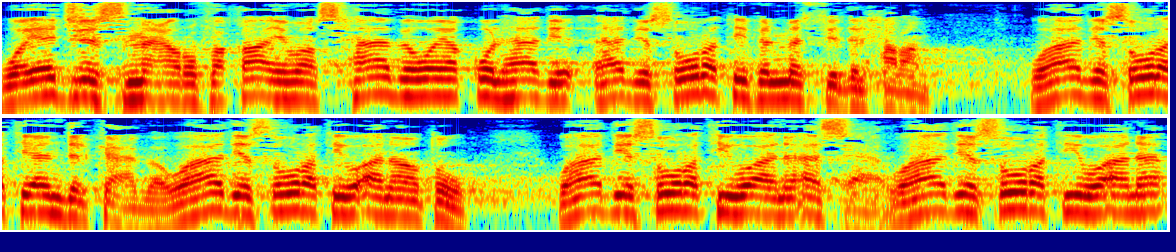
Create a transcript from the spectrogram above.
ويجلس مع رفقائه وأصحابه ويقول هذه هذه صورتي في المسجد الحرام وهذه صورتي عند الكعبة وهذه صورتي وأنا أطوف وهذه صورتي وأنا أسعى وهذه صورتي وأنا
